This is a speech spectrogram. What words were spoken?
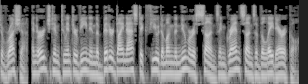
of Russia, and urged him to intervene in the bitter dynastic feud among the numerous sons and grandsons of the late Erekle.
